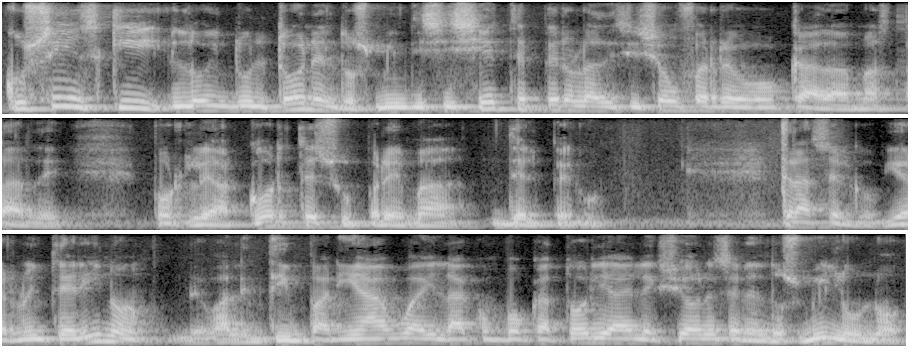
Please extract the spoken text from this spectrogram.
Kuczynski lo indultó en el 2017, pero la decisión fue revocada más tarde por la Corte Suprema del Perú. Tras el gobierno interino de Valentín Paniagua y la convocatoria a elecciones en el 2001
